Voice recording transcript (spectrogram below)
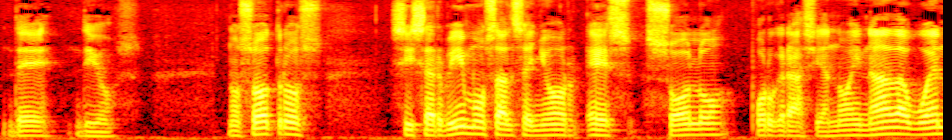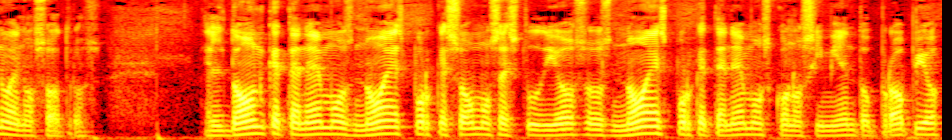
de Dios. Nosotros, si servimos al Señor, es solo por gracia, no hay nada bueno en nosotros. El don que tenemos no es porque somos estudiosos, no es porque tenemos conocimiento propio,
